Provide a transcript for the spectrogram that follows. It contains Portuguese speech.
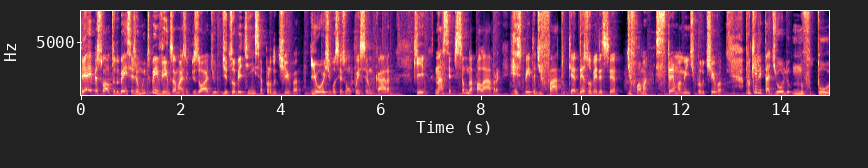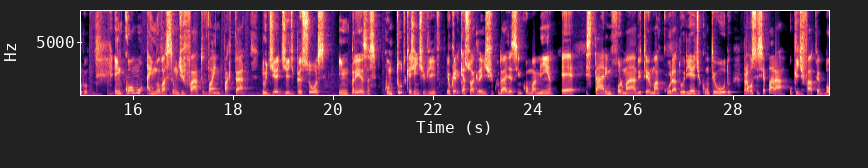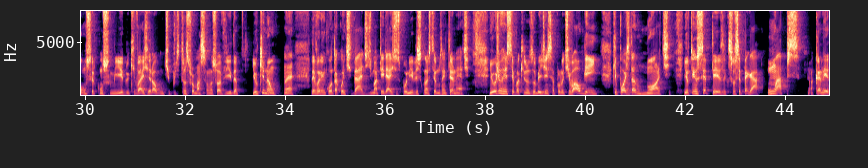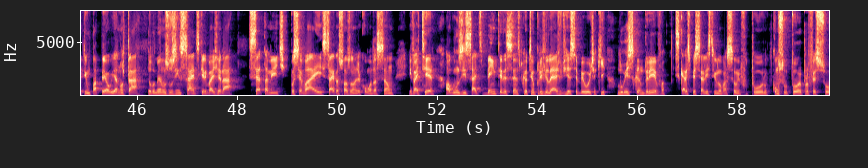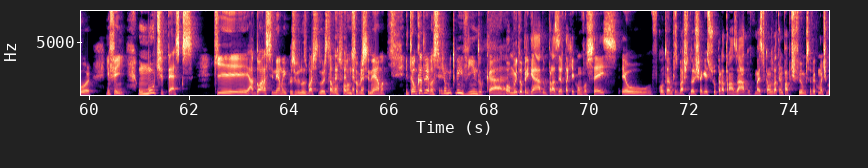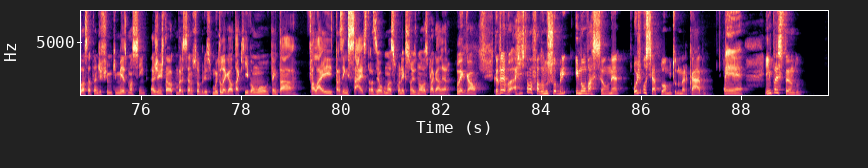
E aí, pessoal, tudo bem? Sejam muito bem-vindos a mais um episódio de Desobediência Produtiva. E hoje vocês vão conhecer um cara que, na acepção da palavra, respeita de fato que é desobedecer de forma extremamente produtiva, porque ele está de olho no futuro, em como a inovação de fato vai impactar no dia a dia de pessoas empresas, com tudo que a gente vive. Eu creio que a sua grande dificuldade, assim como a minha, é estar informado e ter uma curadoria de conteúdo para você separar o que de fato é bom ser consumido e que vai gerar algum tipo de transformação na sua vida e o que não, né? Levando em conta a quantidade de materiais disponíveis que nós temos na internet. E hoje eu recebo aqui no Desobediência Produtiva alguém que pode dar um norte. E eu tenho certeza que se você pegar um lápis, uma caneta e um papel e anotar pelo menos os insights que ele vai gerar, certamente você vai sair da sua zona de acomodação e vai ter alguns insights bem interessantes, porque eu tenho o privilégio de receber hoje aqui Luiz Candreva. Esse cara é especialista em inovação e futuro, consultor, professor, enfim, um multitasks que adora cinema, inclusive nos bastidores estávamos falando sobre cinema. Então, Candreva, seja muito bem-vindo, cara. Oh, muito obrigado, um prazer estar aqui com vocês. Eu, contando para os bastidores, cheguei super atrasado, mas ficamos batendo papo de filme. Você vê como a gente gosta tanto de filme que mesmo assim a gente estava conversando sobre isso. Muito legal estar aqui, vamos tentar falar aí, trazer insights, trazer algumas conexões novas para a galera. Legal. Candreva, a gente estava falando sobre inovação, né? Hoje você atua muito no mercado, é, emprestando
